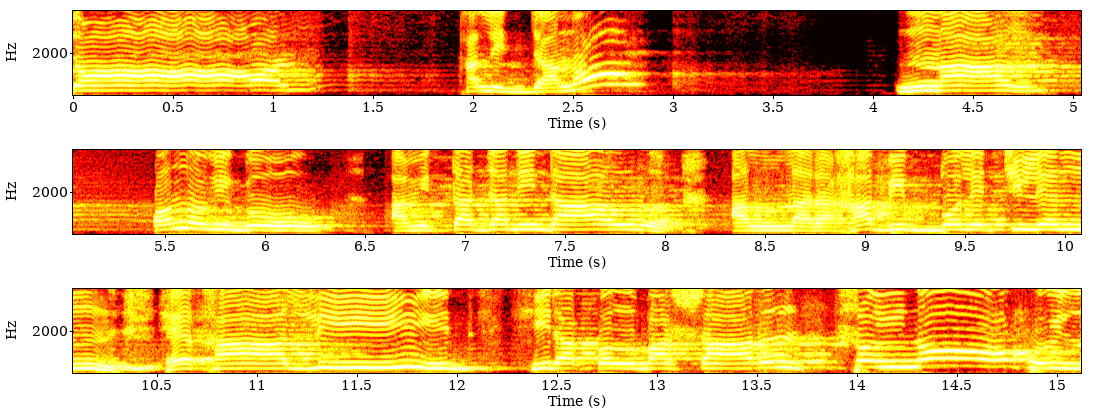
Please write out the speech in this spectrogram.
জন খালিদ, জানো না অনবিগ আমি তা জানি দাল আল্লাহর হাবিব বলেছিলেন, হে খালিদ, হিরাকল বাসার সৈন্য হইল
